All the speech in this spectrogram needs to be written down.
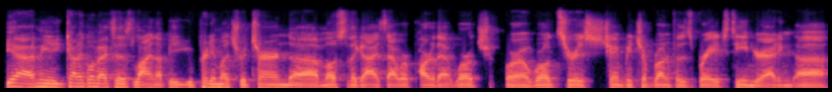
Yeah, I mean, kind of going back to this lineup, you, you pretty much returned uh, most of the guys that were part of that World or a World Series championship run for this Braves team. You're adding uh,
